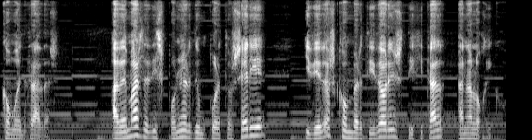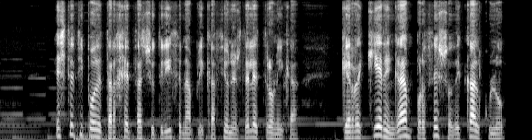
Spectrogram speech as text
como entradas, además de disponer de un puerto serie y de dos convertidores digital analógico. Este tipo de tarjetas se utiliza en aplicaciones de electrónica que requieren gran proceso de cálculo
